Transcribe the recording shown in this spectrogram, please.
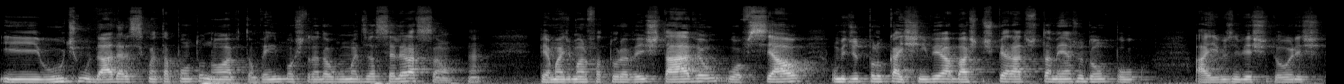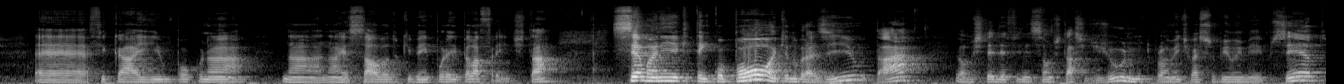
e o último dado era 50,9, então vem mostrando alguma desaceleração. Né? PMI de manufatura veio estável, o oficial, o medido pelo Caixin veio abaixo do esperado, isso também ajudou um pouco aí os investidores é, ficar aí um pouco na, na, na ressalva do que vem por aí pela frente, tá? Semaninha que tem Copom aqui no Brasil, tá? Vamos ter definição de taxa de juros, muito provavelmente vai subir 1,5%,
